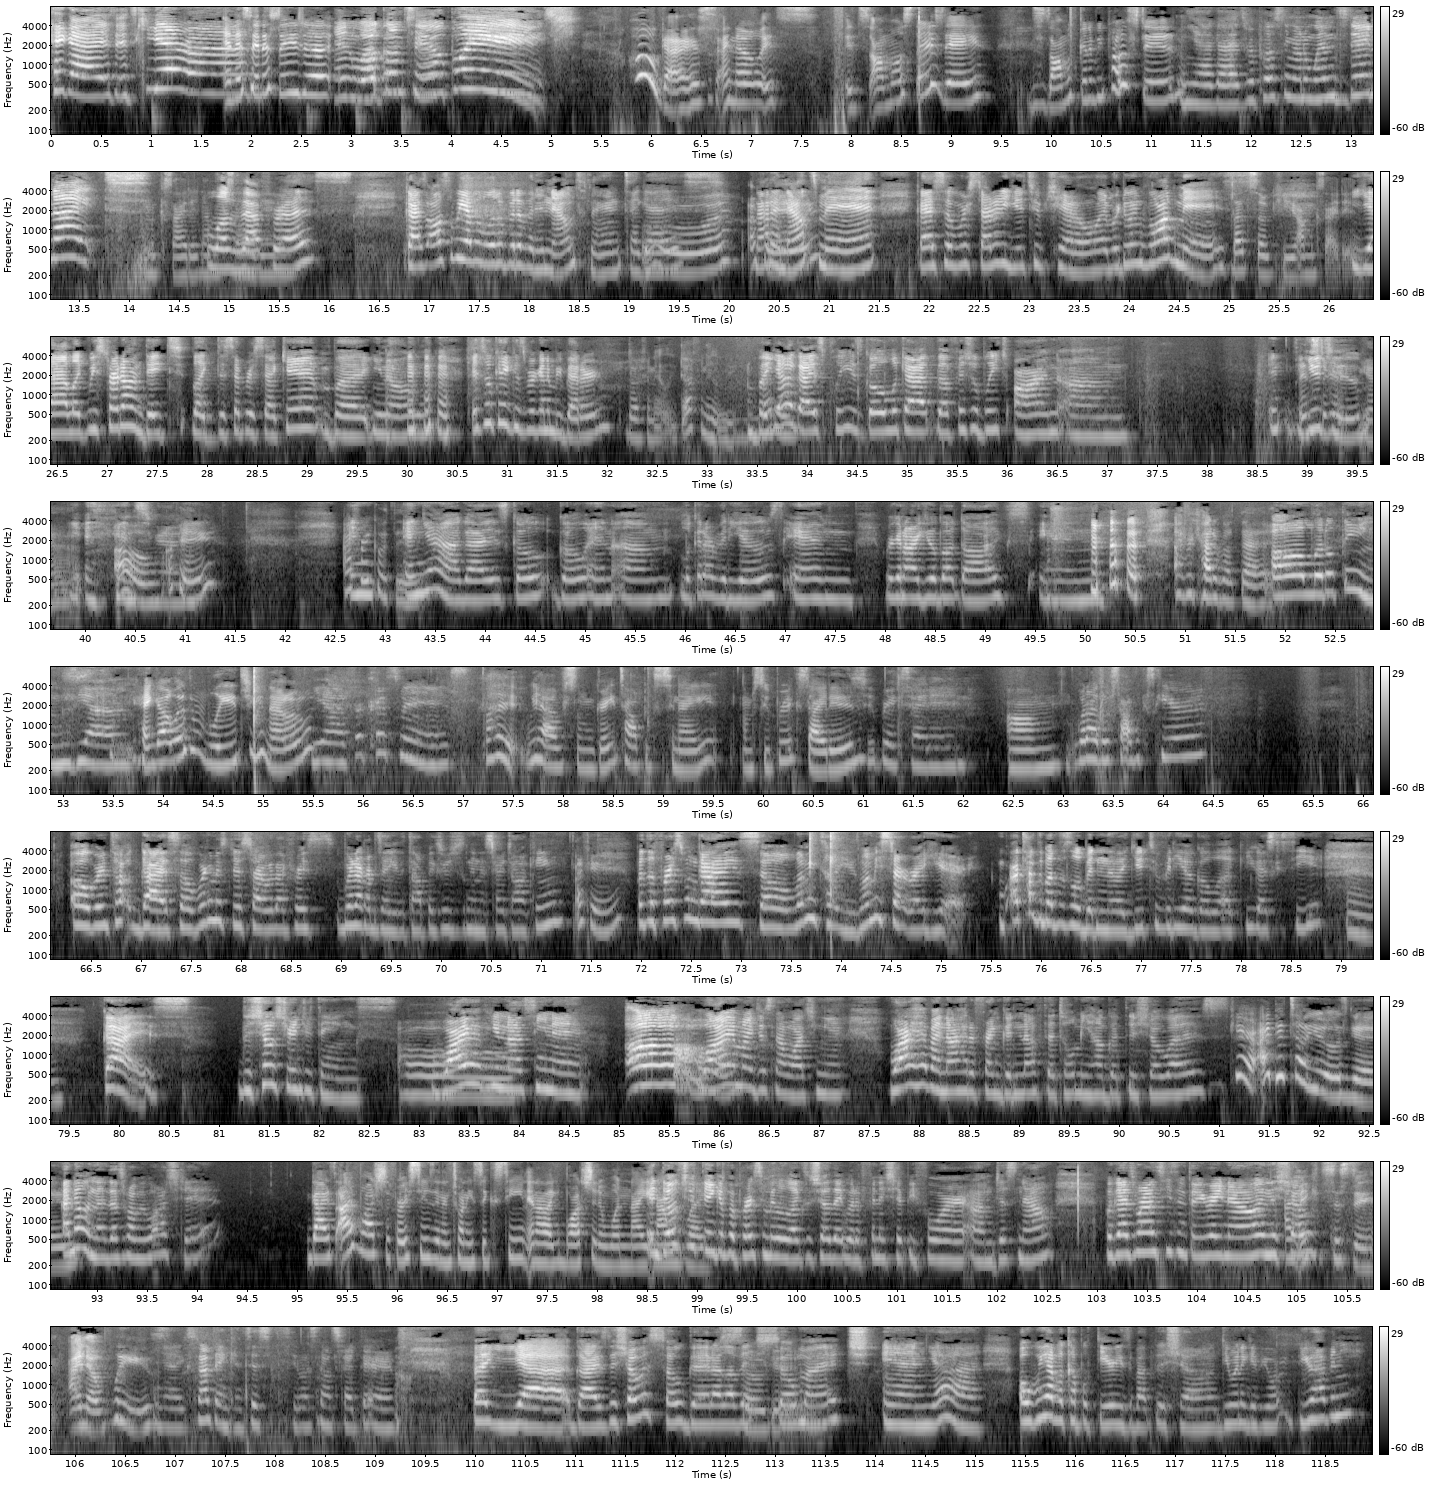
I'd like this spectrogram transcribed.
Hey guys, it's Kiera. And it's Anastasia. And welcome to Bleach. Oh, guys, I know it's it's almost Thursday. This is almost gonna be posted. Yeah, guys, we're posting on a Wednesday night. I'm excited. I'm Love that for us. Guys, also we have a little bit of an announcement, I guess. Ooh, Not okay. announcement. Guys, so we're starting a YouTube channel and we're doing Vlogmas. That's so cute. I'm excited. yeah, like we started on date like December 2nd, but you know, it's okay because we're going to be better. Definitely, definitely. But yeah, guys, please go look at the official bleach on um YouTube. yeah. Oh, okay. I And, freak with it. and yeah, guys, go go and um look at our videos, and we're gonna argue about dogs and I forgot about that. all little things. Yeah, Hang out with Bleach, you know. yeah, for Christmas. But we have some great topics tonight. I'm super excited. Super excited. Um, what are those topics, Kiera? Oh, we're talking, guys. So we're gonna just start with our first. We're not gonna tell you the topics. We're just gonna start talking. Okay. But the first one, guys, so let me tell you, let me start right here. I talked about this a little bit in the YouTube video. Go look, you guys can see it. Mm. Guys, the show Stranger Things. Oh. Why have you not seen it? Oh. Why am I just not watching it? Why have I not had a friend good enough that told me how good this show was? Kiera, I did tell you it was good. I know, and that's why we watched it. Guys, I've watched the first season in 2016, and I like watched it in one night. And I don't you like, think if a person really likes a show, they would have finished it before um, just now? But guys, we're on season three right now, and the show. I'm inconsistent. I know. Please. Yeah, it's not the inconsistency. Let's not start there. But yeah, guys, the show is so good. I love it So so much. And yeah. Oh, we have a couple theories about this show. Do you want to give your do you have any?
